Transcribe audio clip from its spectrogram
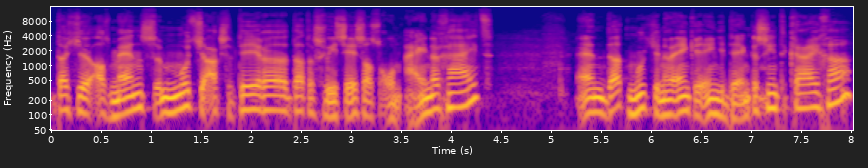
dat je als mens moet je accepteren dat er zoiets is als oneindigheid. En dat moet je nou één keer in je denken zien te krijgen.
